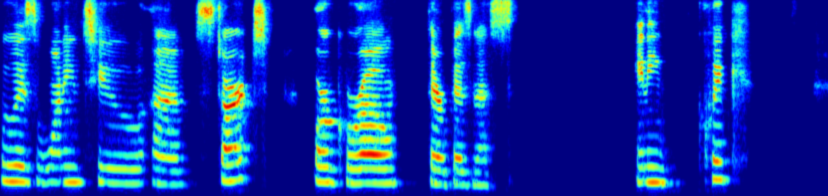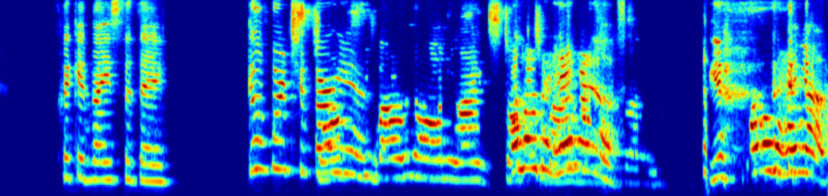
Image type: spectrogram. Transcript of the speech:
who is wanting to um, start or grow their business. Any quick, quick advice that they go for it, Tjibaria. online. Start Follow the hangout. Yeah. Follow the hangout.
